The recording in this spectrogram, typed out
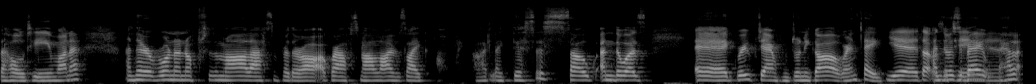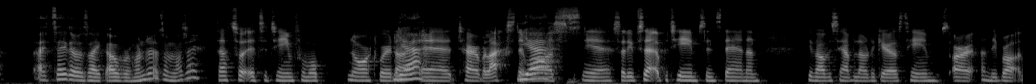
the whole team on it, and they were running up to them all asking for their autographs and all. And I was like, oh my god, like this is so. And there was a group down from Donegal, weren't they? Yeah, that was, and there was team, about yeah. hell, I'd say there was like over hundred of them, was there? That's what it's a team from up north where that uh, terrible accident Yes. was. Yeah, so they've set up a team since then, and they've obviously have a lot of girls teams, or and they brought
